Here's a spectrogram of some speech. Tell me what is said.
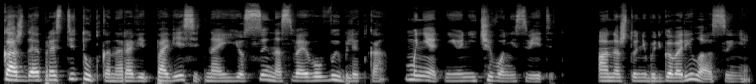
Каждая проститутка норовит повесить на ее сына своего выблетка. Мне от нее ничего не светит. Она что-нибудь говорила о сыне?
